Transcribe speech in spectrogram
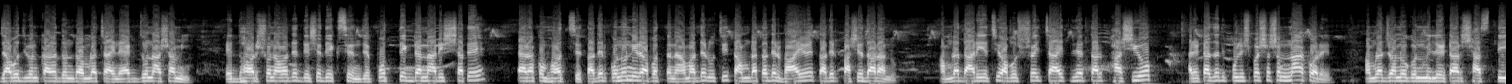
যাবজ্জীবন কারাদণ্ড আমরা চাই না। একজন আসামি। এই ধর্ষণ আমাদের দেশে দেখছেন যে প্রত্যেকটা নারীর সাথে এরকম হচ্ছে। তাদের কোনো নিরাপত্তা নেই। আমাদের উচিত আমরা তাদের ভাই হয়ে তাদের পাশে দাঁড়ানো। আমরা দাঁড়িয়েছি অবশ্যই চাই যে তার ফাঁসি হোক। আর এটা যদি পুলিশ প্রশাসন না করে আমরা জনগণ মিলে এটার শাস্তি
